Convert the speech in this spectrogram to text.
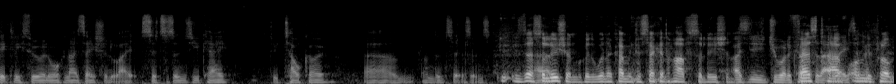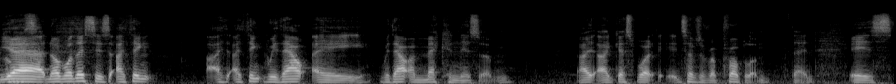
particularly through an organisation like Citizens UK, through Telco, um, London Citizens. Is there a Um, solution? Because we're going to come into second half solutions. Uh, do, you- want to come First to that half later? only problems. Yeah, no. Well, this is. I think. I, I think without a without a mechanism, I, I guess what in terms of a problem then is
